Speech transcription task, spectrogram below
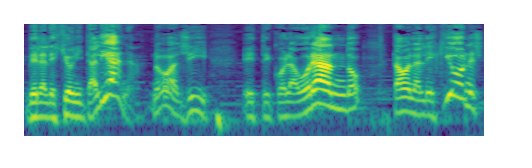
de la Legión Italiana, ¿no? Allí este, colaborando, estaban las legiones.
